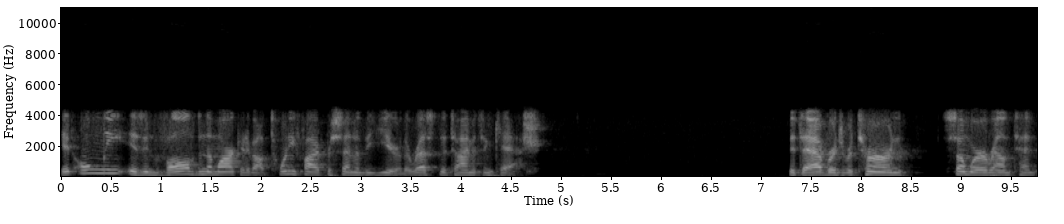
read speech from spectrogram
It only is involved in the market about 25% of the year. The rest of the time, it's in cash. Its average return somewhere around 10%,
